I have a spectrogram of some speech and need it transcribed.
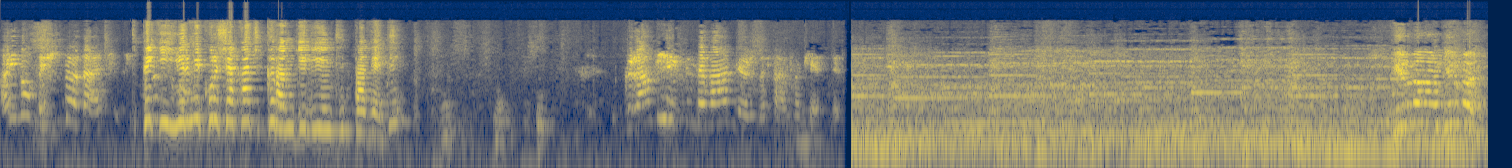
ayın 15'inde ödersiniz. Peki 20 kuruşa kaç gram geliyor intik paketi? Gram şeklinde vermiyoruz efendim paketleri. Girme lan girme.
